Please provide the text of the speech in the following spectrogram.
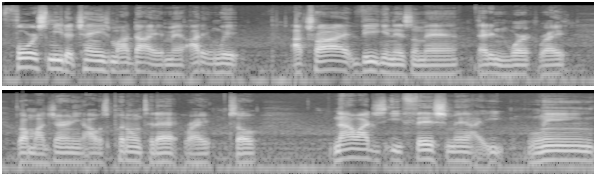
Forced me to change my diet man. I didn't wait. I tried veganism, man. That didn't work, right? Throughout my journey, I was put onto that, right? So now I just eat fish, man. I eat lean,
